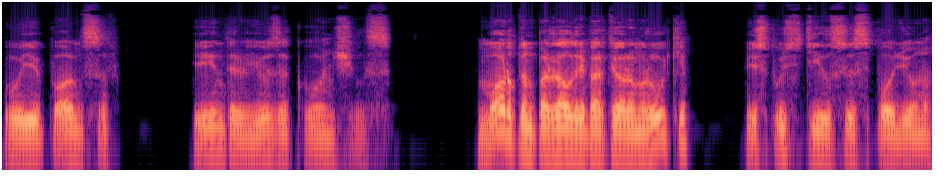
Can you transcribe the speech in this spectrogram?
у японцев. И интервью закончилось. Мортон пожал репортерам руки и спустился с подиума.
